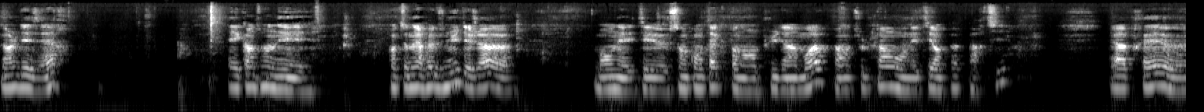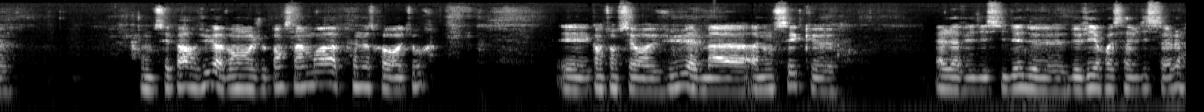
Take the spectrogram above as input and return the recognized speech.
dans le désert. Et quand on est quand on est revenu déjà, bon, on a été sans contact pendant plus d'un mois, pendant tout le temps où on était en parti. Et après, on ne s'est pas revu avant, je pense, un mois après notre retour. Et quand on s'est revu, elle m'a annoncé que elle avait décidé de, vivre sa vie seule.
